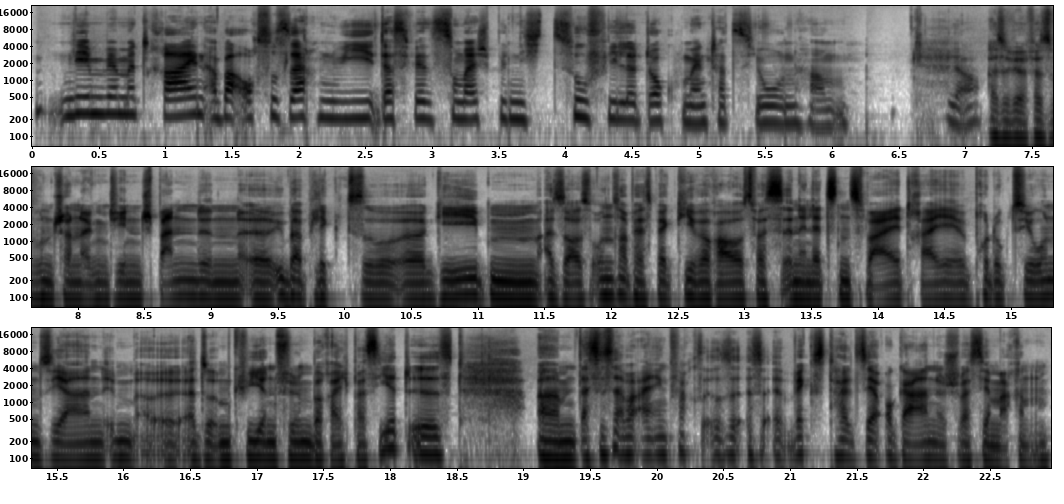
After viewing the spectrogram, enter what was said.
nehmen wir mit rein, aber auch so Sachen wie, dass wir zum Beispiel nicht zu viele Dokumentationen haben. Ja. Also wir versuchen schon irgendwie einen spannenden äh, Überblick zu äh, geben, also aus unserer Perspektive raus, was in den letzten zwei, drei Produktionsjahren im, äh, also im queeren Filmbereich passiert ist. Ähm, das ist aber einfach, es, es wächst halt sehr organisch, was wir machen.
